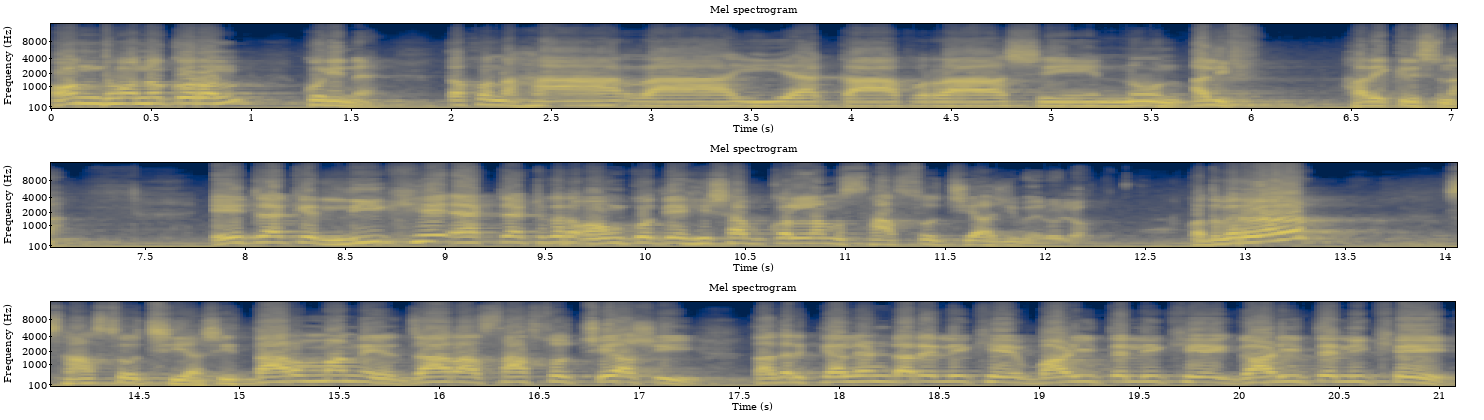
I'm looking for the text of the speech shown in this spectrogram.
অন্ধ অনুকরণ করি না। তখন হা, রা, ইয়া কাপ রা, সে, নুন, আলিফ, হরে কৃষ্ণা। এটাকে লিখে একটা একটা করে অঙ্ক দিয়ে হিসাব করলাম, সাতশো ছিয়াশি বেরোলো। কত বেরোলো? সাতশো ছিয়াশি। তার মানে যারা সাতশো ছিয়াশি, তাদের ক্যালেন্ডারে লিখে, বাড়িতে লিখে, গাড়িতে লিখে,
